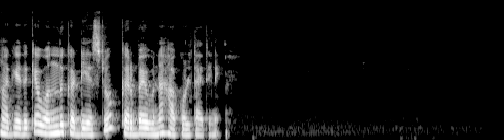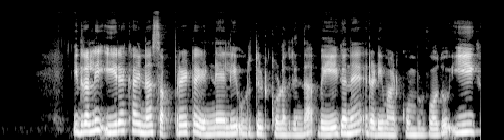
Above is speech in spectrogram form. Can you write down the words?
ಹಾಗೆ ಅದಕ್ಕೆ ಒಂದು ಕಡ್ಡಿಯಷ್ಟು ಕರ್ಬೇವನ್ನ ಹಾಕ್ಕೊಳ್ತಾ ಇದ್ದೀನಿ. ಇದರಲ್ಲಿ ಹೀರೆಕಾಯಿನ ಸಪ್ರೇಟ್ ಎಣ್ಣೆಯಲ್ಲಿ ಹುರಿದಿಟ್ಕೊಳ್ಳೋದ್ರಿಂದ ಬೇಗನೆ ರೆಡಿ ಮಾಡ್ಕೊಂಬಿಡ್ಬೋದು ಈಗ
